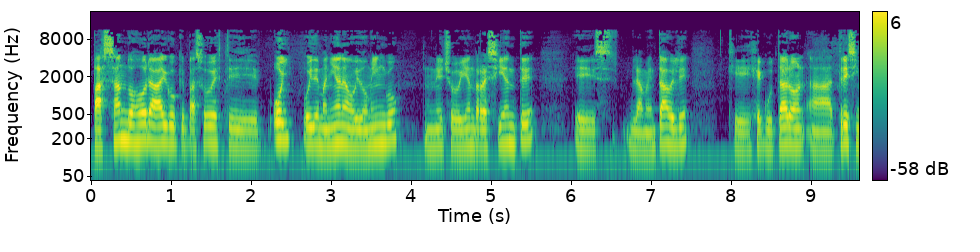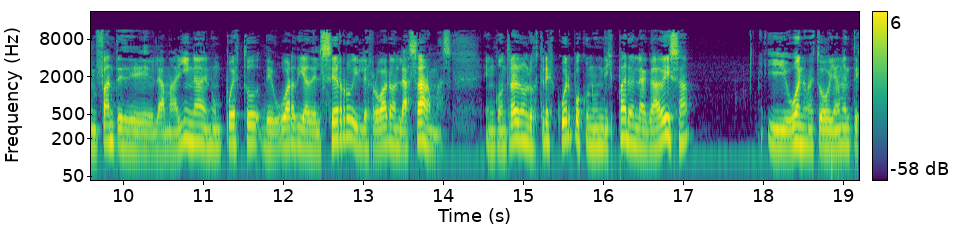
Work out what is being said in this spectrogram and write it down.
pasando ahora a algo que pasó este hoy, hoy de mañana, hoy domingo, un hecho bien reciente, es lamentable, que ejecutaron a tres infantes de la Marina en un puesto de guardia del cerro y les robaron las armas. Encontraron los tres cuerpos con un disparo en la cabeza y bueno, esto obviamente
